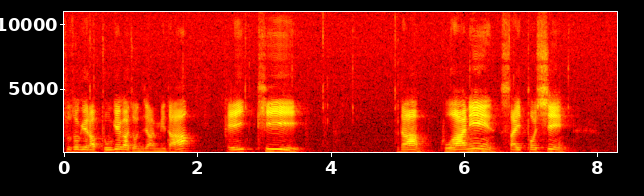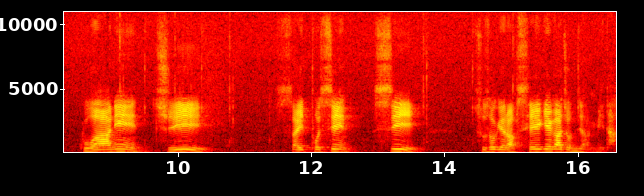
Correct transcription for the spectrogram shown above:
수소결합 두 개가 존재합니다. AT, 그 다음 구아닌, 사이토신, 구아닌, G, 사이토신, C, 수소결합 3개가 존재합니다.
